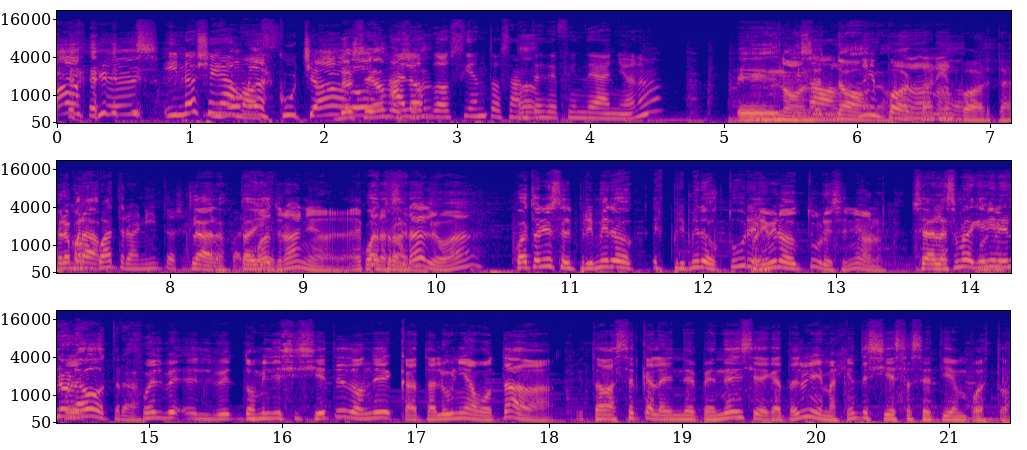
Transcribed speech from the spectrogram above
Vázquez. Y no llegamos. No me ha escuchado. No llegamos. A ya? los 200 antes Ah. de fin de año, ¿no? Eh, No, dice- no. No, importa, no, no, no. importa. Pero Con pará. cuatro anitos ya Claro, está bien. Cuatro años. Es Cuatro para hacer años. algo, ¿eh? Cuatro años el primero. ¿Es primero de octubre? Primero de octubre, señor. O sea, la semana que Porque viene, no fue- la otra. Fue el, el ve- 2017 donde Cataluña votaba. Estaba cerca la independencia de Cataluña. Imagínate si es hace tiempo esto.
